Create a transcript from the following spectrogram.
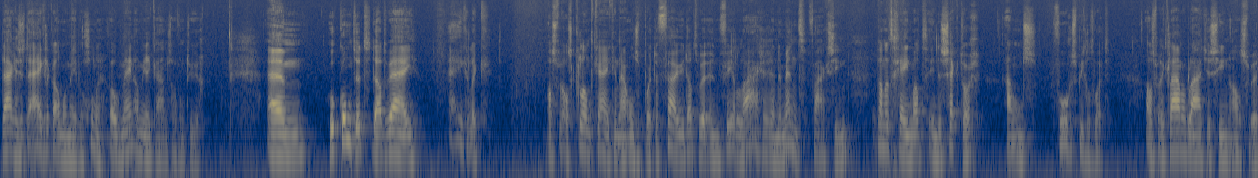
daar is het eigenlijk allemaal mee begonnen. Ook mijn Amerikaans avontuur. Um, hoe komt het dat wij eigenlijk, als we als klant kijken naar onze portefeuille, dat we een veel lager rendement vaak zien dan hetgeen wat in de sector aan ons voorgespiegeld wordt? Als we reclameblaadjes zien, als we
